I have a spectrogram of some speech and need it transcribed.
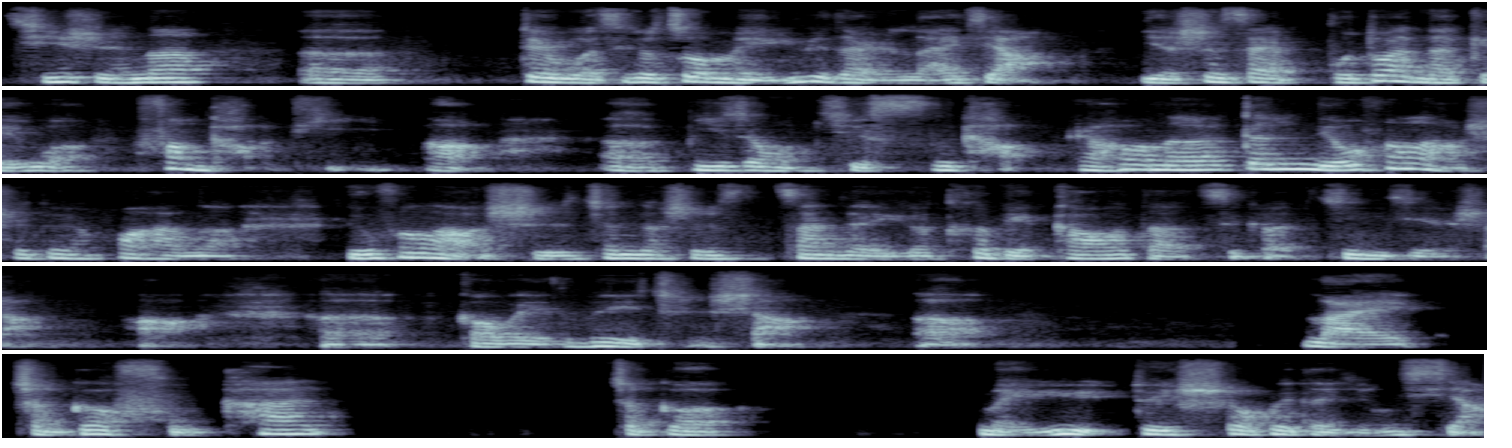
其实呢，呃，对我这个做美育的人来讲。也是在不断的给我放考题啊，呃，逼着我们去思考。然后呢，跟刘峰老师对话呢，刘峰老师真的是站在一个特别高的这个境界上啊，呃，高位的位置上，呃，来整个俯瞰整个美育对社会的影响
